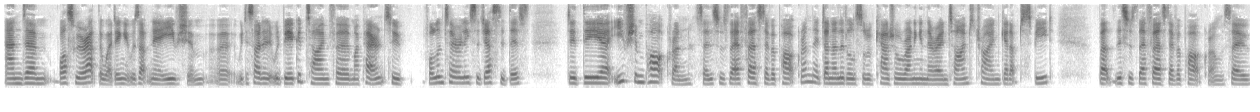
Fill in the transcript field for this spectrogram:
And um, whilst we were at the wedding, it was up near Evesham, uh, we decided it would be a good time for my parents, who voluntarily suggested this, did the uh, Evesham Park Run. So this was their first ever park run. They'd done a little sort of casual running in their own time to try and get up to speed, but this was their first ever park run. So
